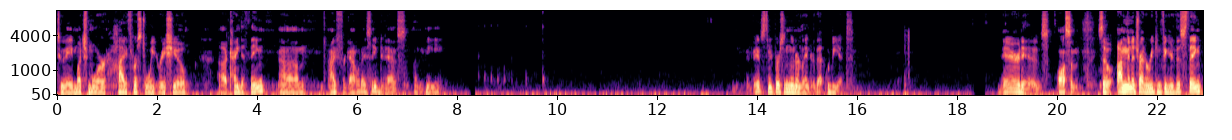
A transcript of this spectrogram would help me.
to a much more high thrust to weight ratio uh, kind of thing. Um, I forgot what I saved it as. Let me. Advanced three person lunar lander. That would be it. There it is. Awesome. So I'm going to try to reconfigure this thing.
